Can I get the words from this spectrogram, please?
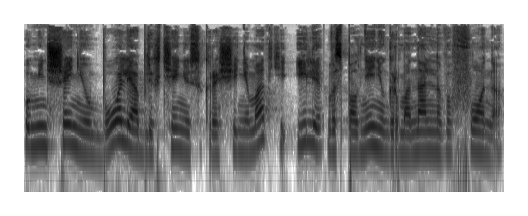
уменьшению боли, облегчению сокращения матки или восполнению гормонального фона.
